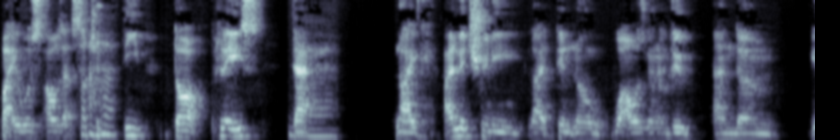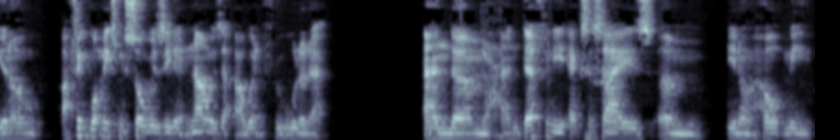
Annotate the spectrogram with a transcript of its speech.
but it was I was at such Uh-huh. a deep, dark place that Yeah. like I literally like didn't know what I was gonna do. And um, you know, I think what makes me so resilient now is that I went through all of that. And um Yeah. and definitely exercise um, you know, helped me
